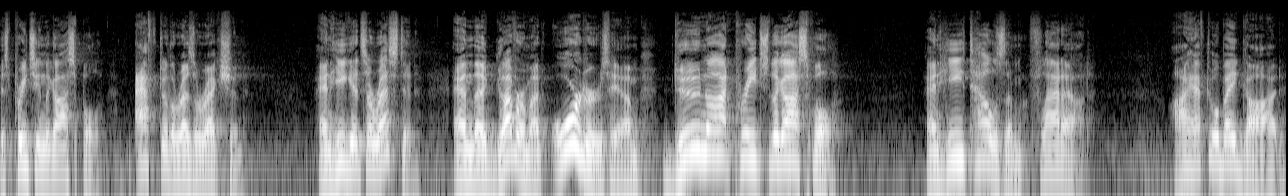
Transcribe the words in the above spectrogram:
is preaching the gospel after the resurrection and he gets arrested? And the government orders him, do not preach the gospel. And he tells them flat out, I have to obey God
